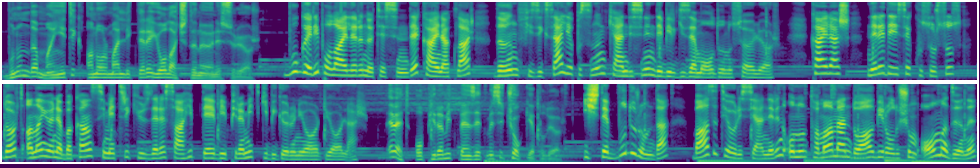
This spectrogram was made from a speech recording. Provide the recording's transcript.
bunun da manyetik anormalliklere yol açtığını öne sürüyor. Bu garip olayların ötesinde kaynaklar dağın fiziksel yapısının kendisinin de bir gizem olduğunu söylüyor. Kaylaş, neredeyse kusursuz, dört ana yöne bakan simetrik yüzlere sahip dev bir piramit gibi görünüyor diyorlar. Evet, o piramit benzetmesi çok yapılıyor. İşte bu durumda bazı teorisyenlerin onun tamamen doğal bir oluşum olmadığını,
